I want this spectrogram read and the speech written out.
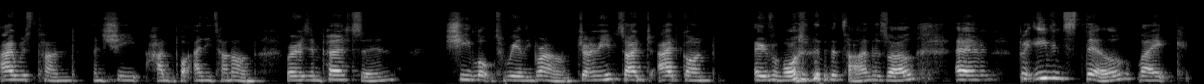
I was tanned and she hadn't put any tan on. Whereas in person, she looked really brown. Do you know what I mean? So I'd I'd gone overboard with the tan as well. Um, but even still, like,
